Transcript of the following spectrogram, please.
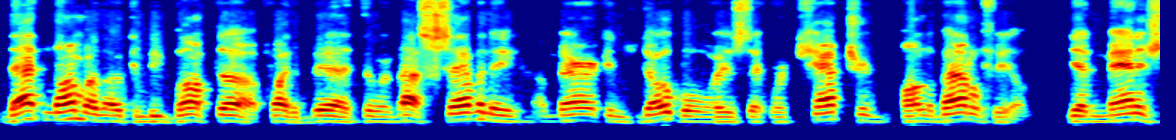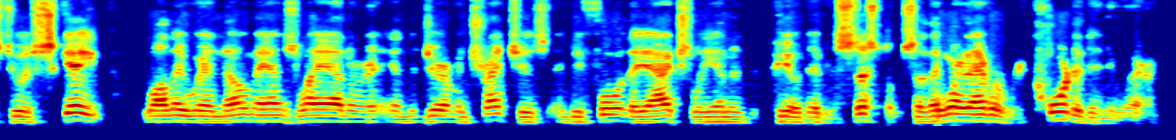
That number, though, can be bumped up quite a bit. There were about 70 American doughboys that were captured on the battlefield, yet managed to escape while they were in no man's land or in the German trenches and before they actually entered the POW system. So they weren't ever recorded anywhere.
